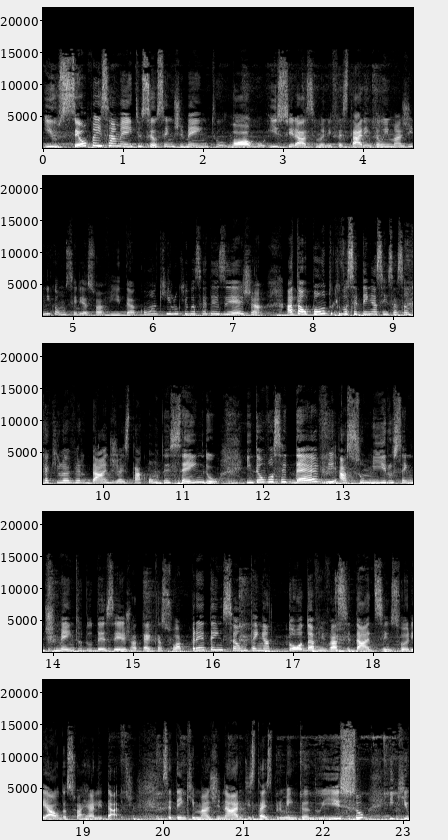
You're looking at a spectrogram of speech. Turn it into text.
E o seu pensamento e o seu sentimento, logo isso irá se manifestar. Então imagine como seria a sua vida com aquilo que você deseja, a tal ponto que você tem a sensação que aquilo é verdade, já está acontecendo. Então você deve assumir o sentimento do desejo até que a sua pretensão tenha toda a vivacidade sensorial da sua realidade. Você tem que imaginar que está experimentando isso e que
